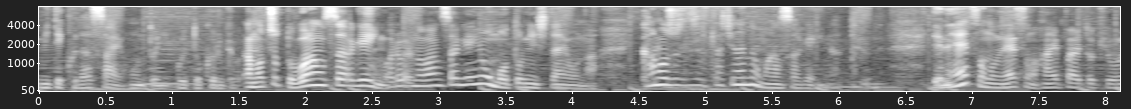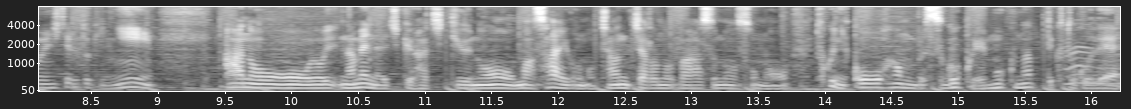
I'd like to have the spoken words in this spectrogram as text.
みてください。本当にグッとくる曲。あのちょっと Once Again 我々の Once Again を元にしたような彼女たちの Once Again になってるでねそのねそのハイパーと共演してる時にあのーなめんな1989の、まあ、最後のちゃんちゃらのバースのその特に後半部すごくエモくなっていくところで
